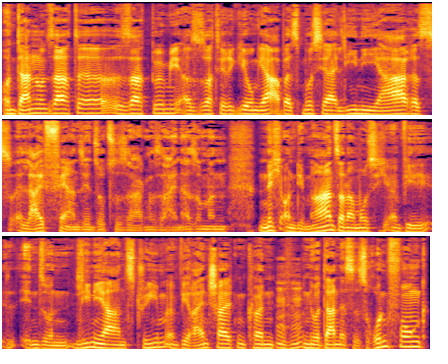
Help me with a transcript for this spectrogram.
Und dann sagte, sagt Böhmi, also sagt die Regierung, ja, aber es muss ja lineares Live-Fernsehen sozusagen sein. Also man nicht on demand, sondern muss sich irgendwie in so einen linearen Stream irgendwie reinschalten können. Mhm. Nur dann ist es Rundfunk.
